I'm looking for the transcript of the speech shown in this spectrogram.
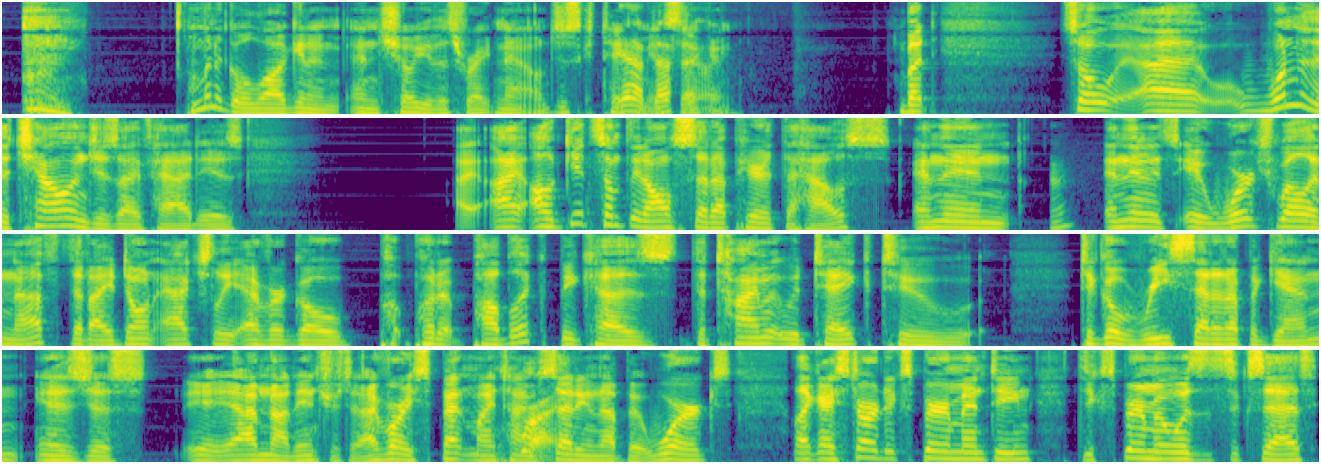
I'm going to go log in and, and show you this right now. Just take Yeah, me a second. But so uh, one of the challenges I've had is I, I, I'll get something all set up here at the house, and then and then it's, it works well enough that I don't actually ever go pu- put it public because the time it would take to to go reset it up again is just eh, I'm not interested. I've already spent my time Right. setting it up. It works. Like I started experimenting. The experiment was a success,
